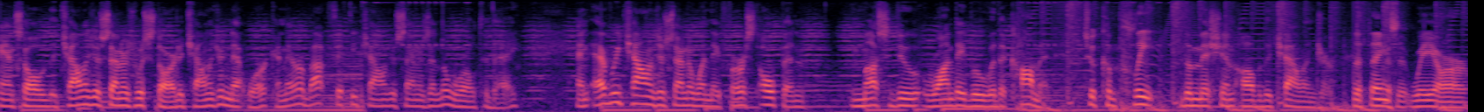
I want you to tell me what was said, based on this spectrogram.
And so the Challenger Centers were started, Challenger Network, and there are about 50 Challenger Centers in the world today. And every Challenger Center, when they first open, must do rendezvous with a comet to complete the mission of the Challenger. The things that we are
